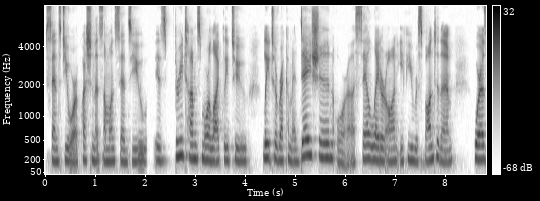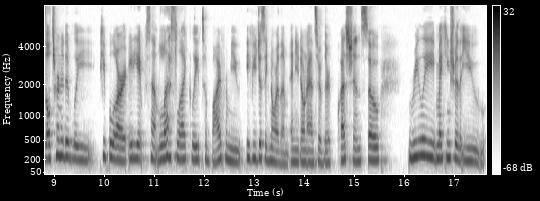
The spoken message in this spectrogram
sends to you or a question that someone sends you is three times more likely to lead to recommendation or a sale later on if you respond to them. Whereas alternatively, people are 88% less likely to buy from you if you just ignore them and you don't answer their questions. So, really making sure that you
